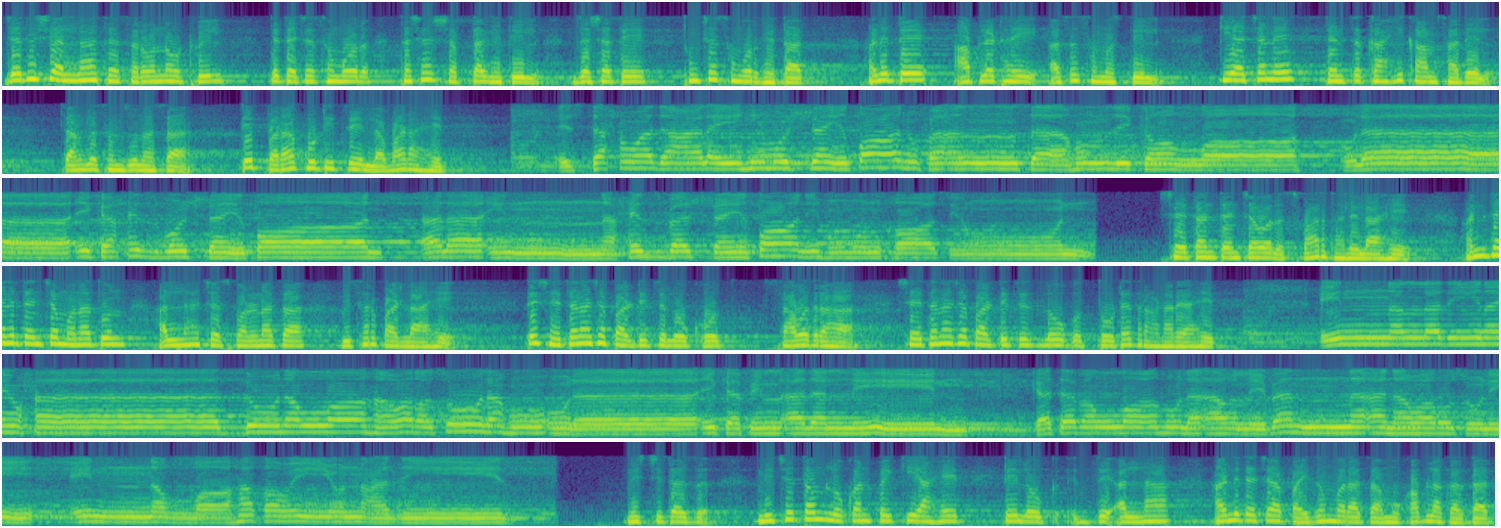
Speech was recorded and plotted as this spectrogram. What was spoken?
ज्या दिवशी अल्लाह त्या सर्वांना उठविल ते त्याच्यासमोर तशाच शब्दा घेतील जशा ते तुमच्या समोर घेतात आणि ते आपल्या ठाई असं समजतील की याच्याने त्यांचं काही काम साधेल चांगलं समजून असा ते पराकोटीचे लबाड आहेत استحوذ عليهم الشيطان فأنساهم ذكر الله أولئك حزب الشيطان ألا إن حزب الشيطان هم الخاسرون शैतान त्यांच्यावर स्वार झालेला आहे आणि त्याने त्यांच्या मनातून अल्लाच्या स्मरणाचा विसर पाडला आहे ते शैतानाच्या पार्टीचे लोक होत सावध रहा शैतानाच्या पार्टीचे लोक तोट्यात राहणारे आहेत إن الذين يحادون الله ورسوله أولئك في الأذلين كتب الله لأغلبن أنا ورسلي إن الله قوي عزيز निश्चितच निचतम लोकांपैकी आहेत ते लोक जे अल्लाह आणि त्याच्या पैगंबराचा मुकाबला करतात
